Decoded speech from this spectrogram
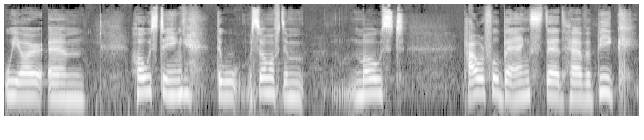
we are um, hosting the, some of the most powerful banks that have a big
